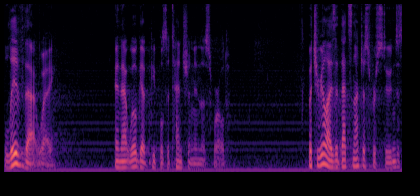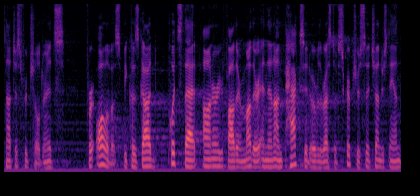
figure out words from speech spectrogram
live that way, and that will get people's attention in this world. But you realize that that's not just for students, it's not just for children, it's for all of us because God puts that honor your father and mother and then unpacks it over the rest of Scripture so that you understand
